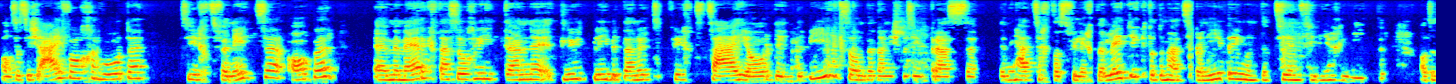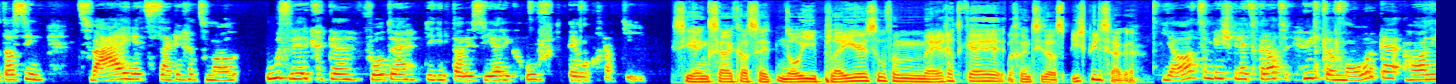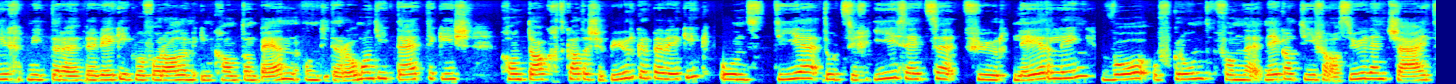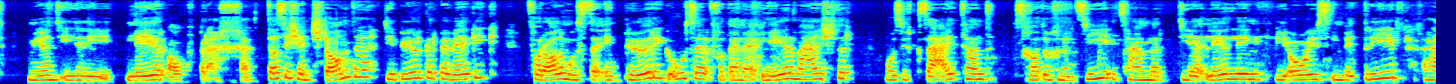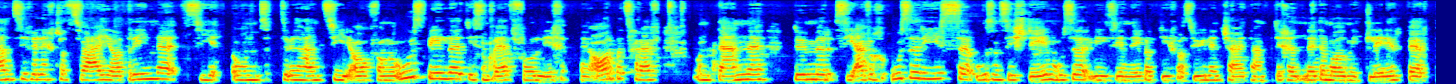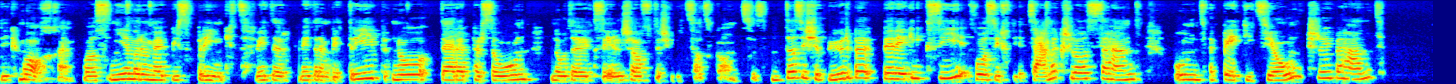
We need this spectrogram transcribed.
Also es ist einfacher geworden, sich zu vernetzen, aber äh, man merkt auch so ein bisschen, dann, äh, die Leute bleiben dann nicht vielleicht zehn Jahre dabei, sondern dann ist das Interesse, dann hat sich das vielleicht erledigt oder man hat es dann einbringen und dann ziehen sie wirklich weiter. Also das sind zwei, jetzt sage ich jetzt mal, Auswirkungen von der Digitalisierung auf die Demokratie. Sie haben gesagt, es hat neue Players auf dem Markt gegeben. Können Sie das Beispiel sagen? Ja, zum Beispiel jetzt gerade heute Morgen habe ich mit einer Bewegung, die vor allem im Kanton Bern und in der Romandie tätig ist, Kontakt gehabt. Das ist eine Bürgerbewegung und die tut sich einsetzen für Lehrlinge, die aufgrund von einem negativen Asylentscheid müssen ihre Lehre abbrechen. Das ist entstanden, die Bürgerbewegung, vor allem aus der Empörung heraus von diesen Lehrmeistern, die sich gesagt haben, es kann doch nicht sein, jetzt haben wir die Lehrlinge bei uns im Betrieb, haben sie vielleicht schon zwei Jahre drinnen. Sie, und dann haben sie angefangen auszubilden, die sind wertvolle Arbeitskräfte. Und dann äh, tun wir sie einfach rausreißen aus dem System raus, weil sie einen negativen Asylentscheid haben. Die können nicht einmal mit Lehre fertig machen, was niemandem etwas bringt, weder, weder einem Betrieb, noch der Person, noch der Gesellschaft der Schweiz als Ganzes. Und das ist eine Bürgerbewegung gewesen, wo sich die zusammengeschlossen haben haben und eine Petition geschrieben haben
